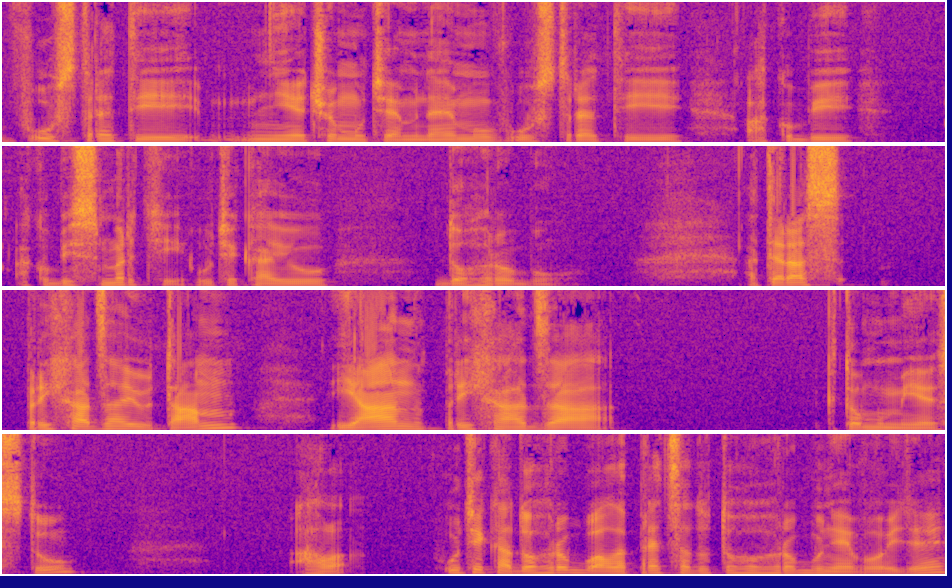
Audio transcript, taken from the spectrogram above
v ústretí niečomu temnému, v ústretí akoby, akoby smrti. Utekajú do hrobu. A teraz prichádzajú tam, Ján prichádza k tomu miestu a uteka do hrobu, ale predsa do toho hrobu nevojde.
